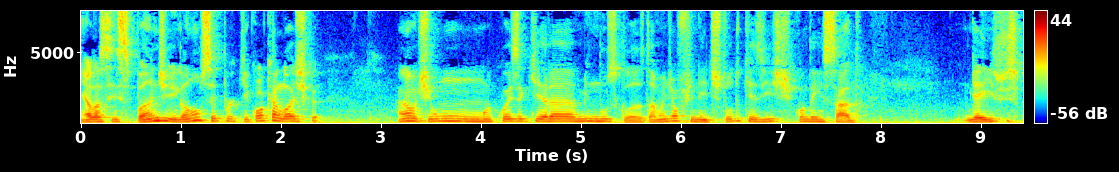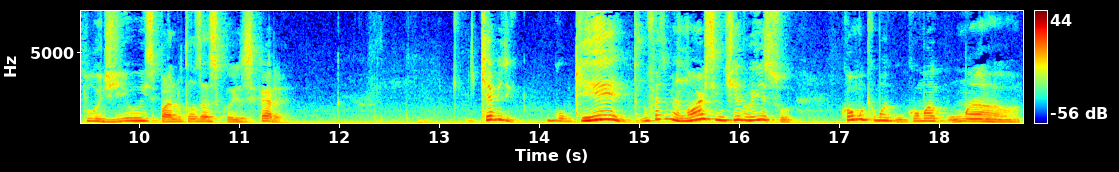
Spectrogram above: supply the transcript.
ela se expande eu não sei porquê, qual que é a lógica. Ah não, tinha um, uma coisa que era minúscula, do tamanho de alfinete, tudo que existe condensado. E aí isso explodiu e espalhou todas as coisas. Cara, que, o quê? Não faz o menor sentido isso. Como que uma, uma, uma,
